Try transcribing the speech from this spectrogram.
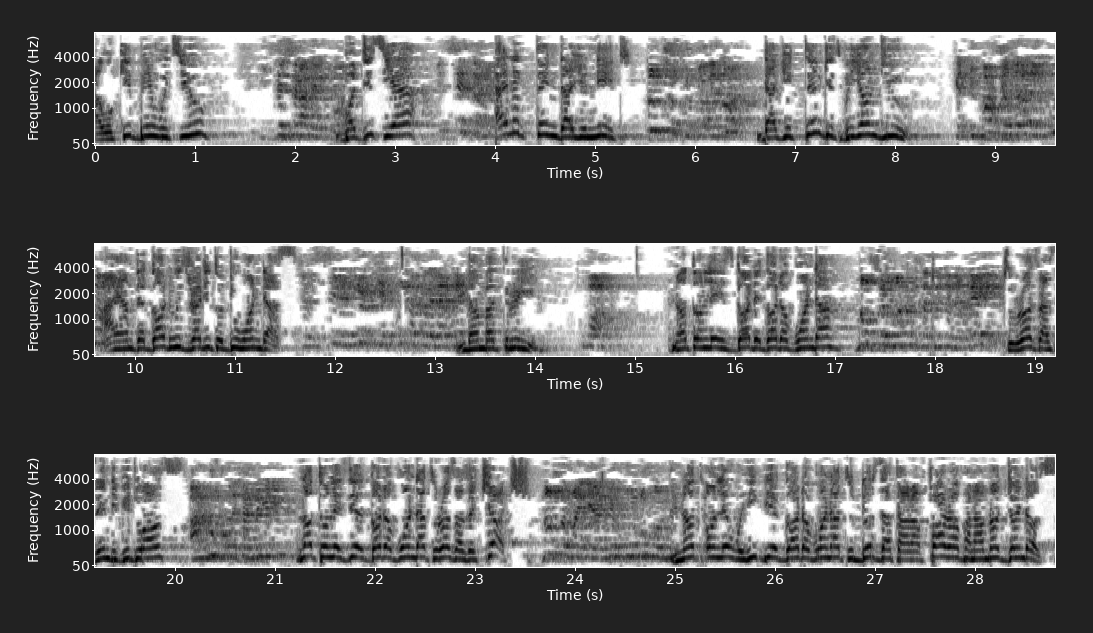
I will keep being with you. But this year, anything that you need, that you think is beyond you, I am the God who is ready to do wonders. Number three, not only is God a God of wonder to us as individuals, not only is He a God of wonder to us as a church, not only will He be a God of wonder to those that are far off and have not joined us,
